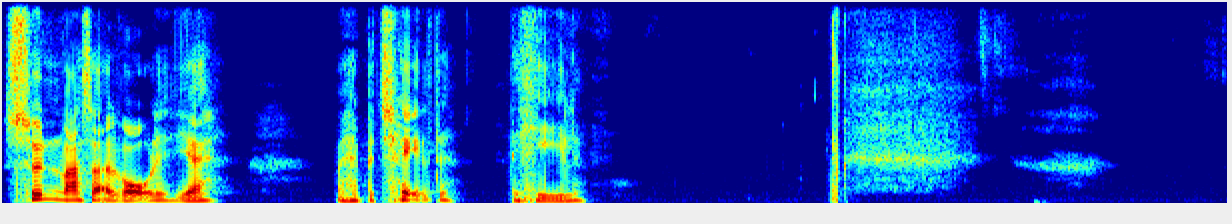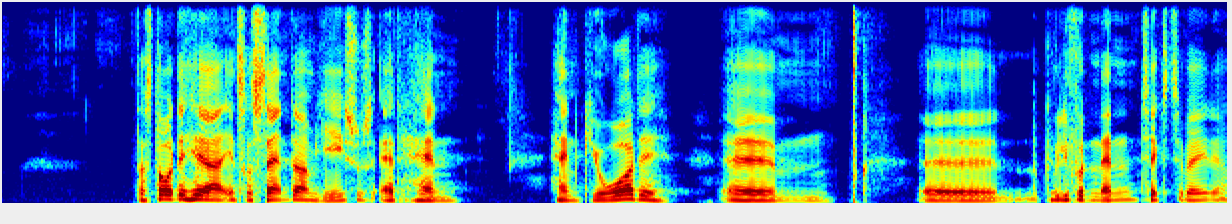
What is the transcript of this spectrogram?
Synden var så alvorlig, ja, men han betalte det hele. Der står det her interessante om Jesus, at han, han gjorde det øhm, Øh, kan vi lige få den anden tekst tilbage der?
